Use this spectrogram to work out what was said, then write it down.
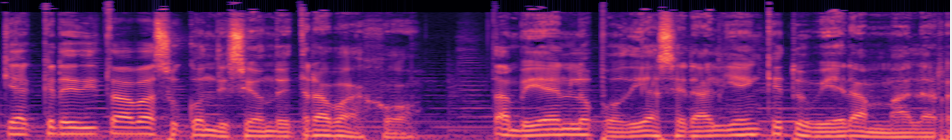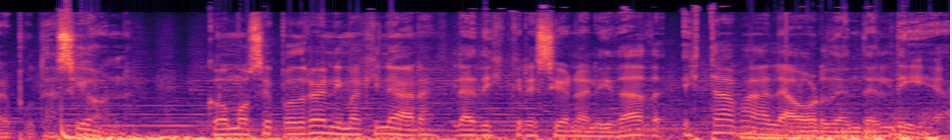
que acreditaba su condición de trabajo. También lo podía ser alguien que tuviera mala reputación. Como se podrán imaginar, la discrecionalidad estaba a la orden del día.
